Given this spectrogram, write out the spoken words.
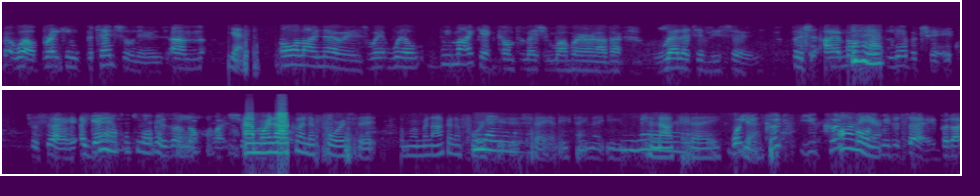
but well, breaking potential news. Um, Yes. all I know is we, we'll we might get confirmation one way or another relatively soon, but I am not Mhm. at liberty to say again Not at liberty. because I'm not quite sure. And we're not going to force it. And We're not going to force No, you to not. say anything that you No. cannot say. Well, yes. you could you could On force air. me to say, but I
